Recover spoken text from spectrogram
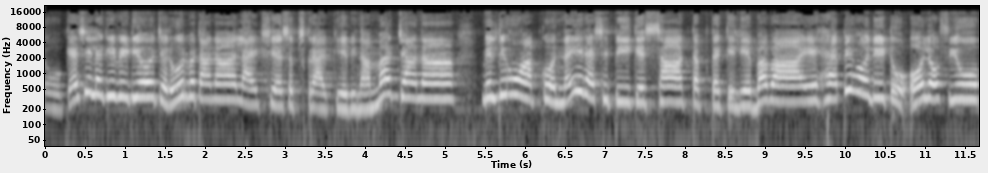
तो कैसी लगी वीडियो? ज़रूर बताना। लाइक, शेयर, सब्सक्राइब किए बिना मत जाना। मिलती हूँ आपको नई रेसिपी के साथ। तब तक के लिए bye happy Holi to all of you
